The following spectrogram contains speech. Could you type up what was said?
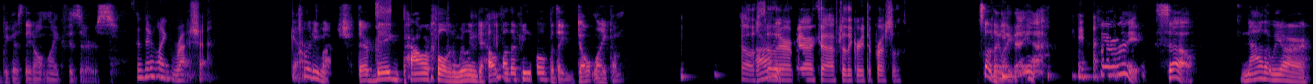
because they don't like visitors. So they're like Russia. Got it. Pretty much. They're big, powerful, and willing to help other people, but they don't like them. Oh, All so right. they're America after the Great Depression. Something like that, yeah. Yeah. All right. So now that we are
